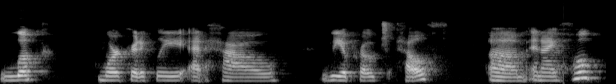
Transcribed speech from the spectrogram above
look more critically at how we approach health. Um, and I hope,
